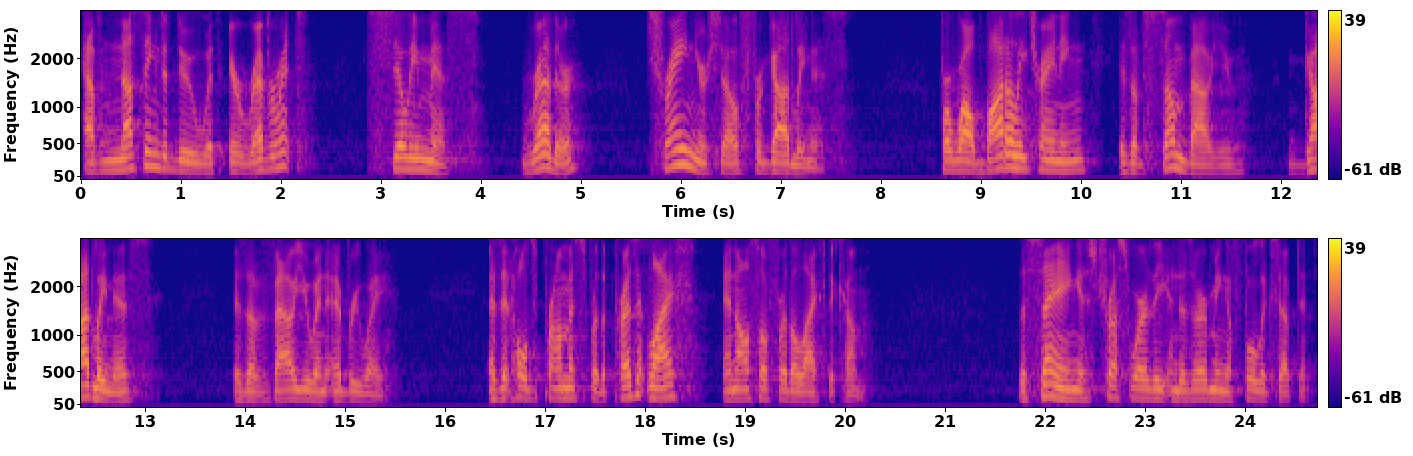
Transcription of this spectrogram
Have nothing to do with irreverent, silly myths. Rather, train yourself for godliness. For while bodily training is of some value, godliness is of value in every way, as it holds promise for the present life and also for the life to come. The saying is trustworthy and deserving of full acceptance.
